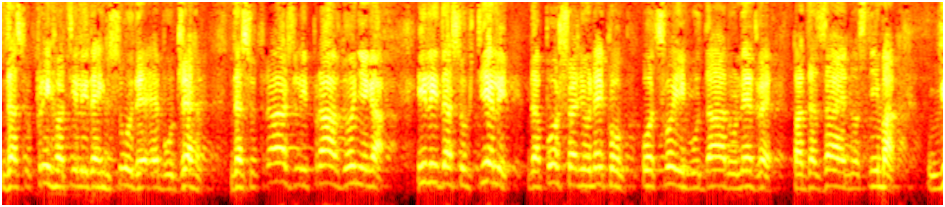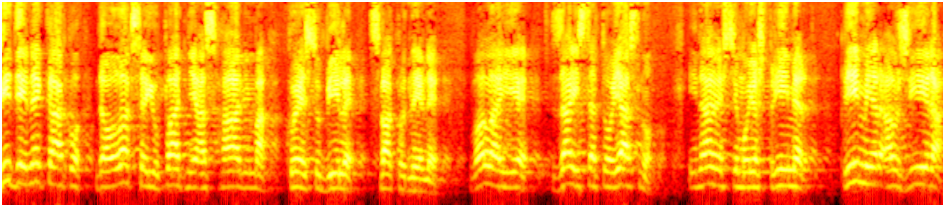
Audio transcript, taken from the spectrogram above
da su prihvatili da im sude Ebu Džehl, da su tražili pravdu od njega ili da su htjeli da pošalju nekog od svojih udaru nedve pa da zajedno s njima vide nekako da olakšaju patnje ashabima koje su bile svakodnevne. Vala je zaista to jasno. I navešćemo još primjer, primjer Alžira,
